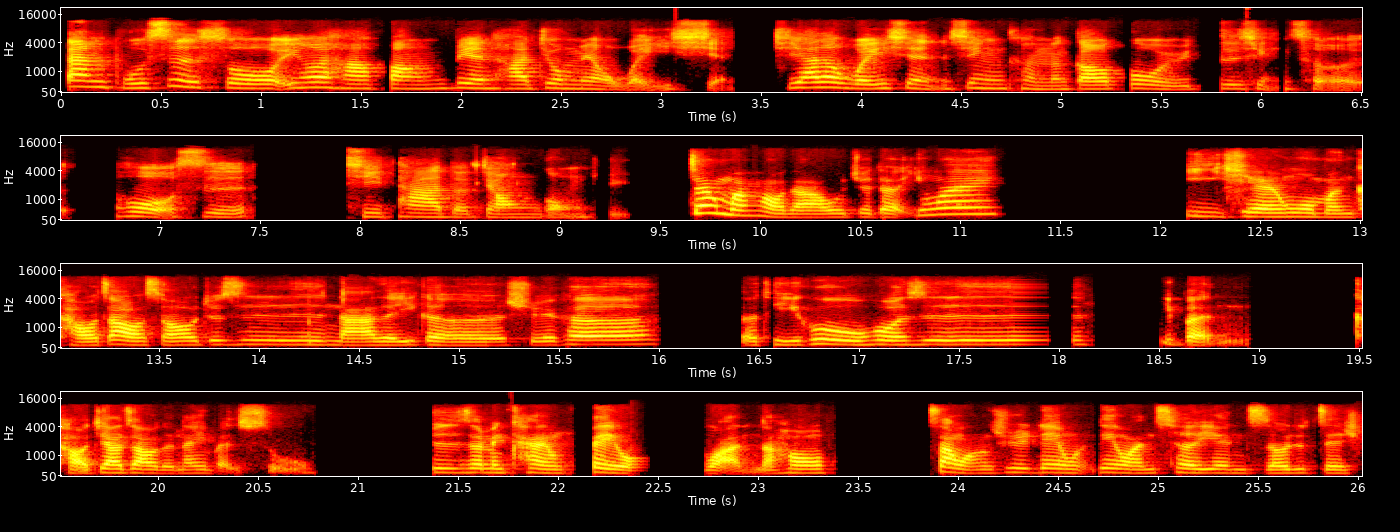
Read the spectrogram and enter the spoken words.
但不是说因为它方便它就没有危险，其他的危险性可能高过于自行车或是其他的交通工具。这样蛮好的啊，我觉得，因为以前我们考照的时候，就是拿着一个学科的题库，或者是一本考驾照的那一本书，就是在那边看背完，然后上网去练练完测验之后，就直接去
